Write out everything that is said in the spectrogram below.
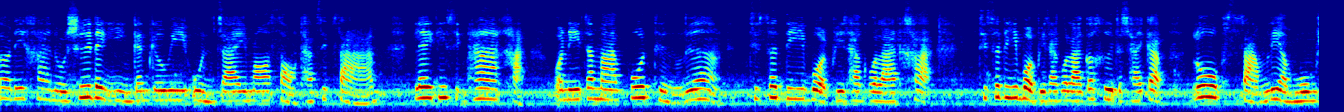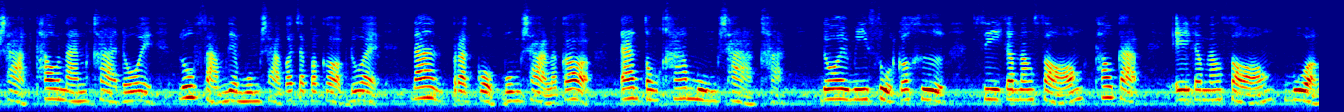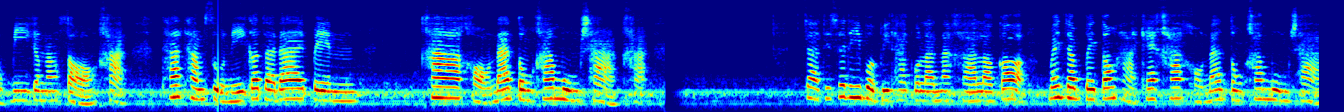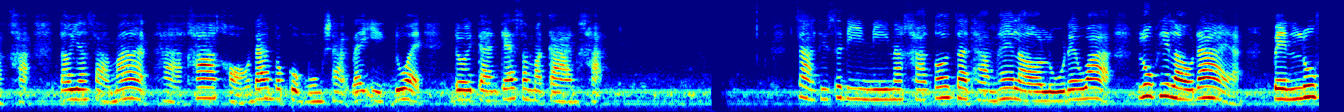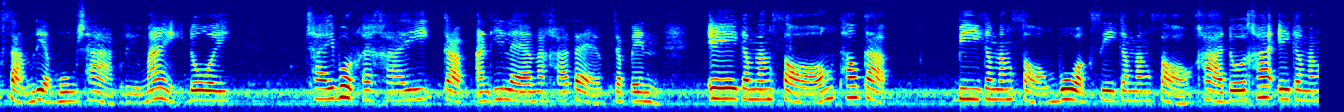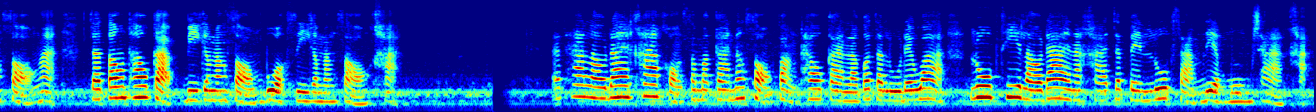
สวัสดีค่ะ หนูชื่อเด็กหญิงกันกวีอุ่นใจม 2 ทับ13 เลขที่ 15 ค่ะ วันนี้จะมาพูดถึงเรื่องทฤษฎีบทพีทาโกรัสค่ะ ทฤษฎีบทพีทาโกรัสก็คือจะใช้กับรูปสามเหลี่ยมมุมฉากเท่านั้นค่ะ โดยรูปสามเหลี่ยมมุมฉากก็จะประกอบด้วย ด้านประกบมุมฉากแล้วก็ด้านตรงข้ามมุมฉากค่ะ โดยมีสูตรก็คือ c กำลังสองเท่ากับ a กำลังสองบวก b กำลังสองค่ะ ถ้าทำสูตรนี้ก็จะได้เป็นค่าของด้านตรงข้ามมุมฉากค่ะ จากทฤษฎีบทพีทาโกรัสนะคะ เราก็ไม่จำเป็นต้องหาแค่ค่าของด้านตรงข้ามมุมฉากค่ะ เรายังสามารถหาค่าของด้านประกบมุมฉากได้อีกด้วย โดยการแก้สมการค่ะ จากทฤษฎีนี้นะคะก็จะทำให้เรารู้ได้ว่า รูปที่เราได้อะเป็นรูปสามเหลี่ยมมุมฉากหรือไม่ โดยใช้บทคล้ายๆกับอันที่แล้วนะคะ แต่จะเป็น a กำลังสองเท่ากับ b กำลังสองบวก c กำลังสองค่ะ โดยค่า a กำลังสองอะจะต้องเท่ากับ b กำลังสองบวก c กำลังสองค่ะ และถ้าเราได้ค่าของสมการทั้งสองฝั่งเท่ากัน เราก็จะรู้ได้ว่า รูปที่เราได้นะคะ จะเป็นรูปสามเหลี่ยมมุมฉากค่ะ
